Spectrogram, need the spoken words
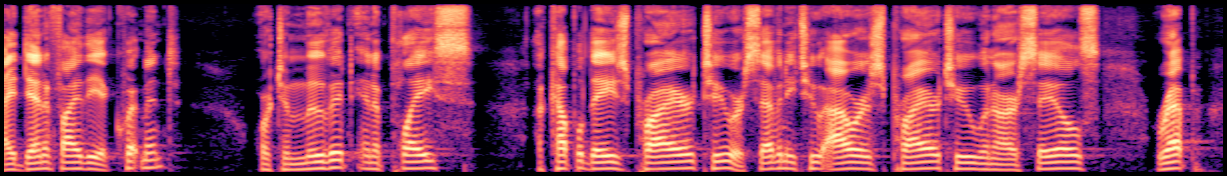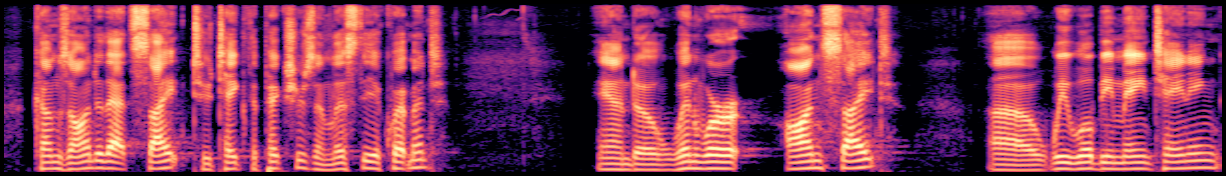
identify the equipment or to move it in a place a couple days prior to or 72 hours prior to when our sales rep comes onto that site to take the pictures and list the equipment. And uh, when we're on site, uh, we will be maintaining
